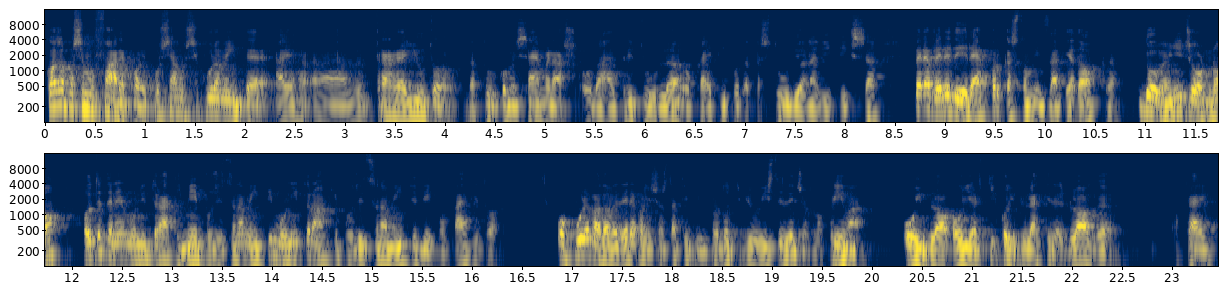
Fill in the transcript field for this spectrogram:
Cosa possiamo fare poi? Possiamo sicuramente eh, eh, trarre aiuto da tool come SEMrush o da altri tool, ok, tipo Data Studio, Analytics, per avere dei report customizzati ad hoc, dove ogni giorno, oltre a tenere monitorati i miei posizionamenti, monitoro anche i posizionamenti dei competitor. Oppure vado a vedere quali sono stati i prodotti più visti del giorno prima, o, blog, o gli articoli più letti del blog, ok?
